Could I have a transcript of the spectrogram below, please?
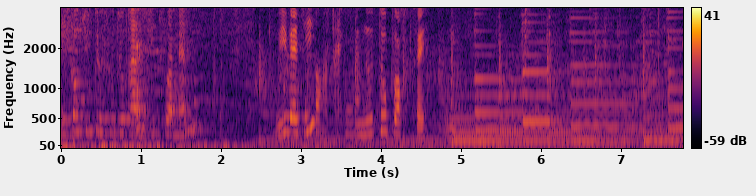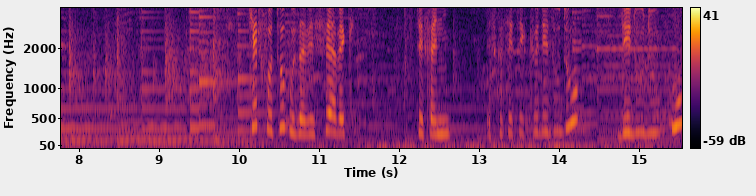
Et quand tu te photographies toi-même? Oui, vas-y. Portrait. Un autoportrait. Oui. Quelle photo vous avez fait avec Stéphanie Est-ce que c'était que des doudous Des doudous où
